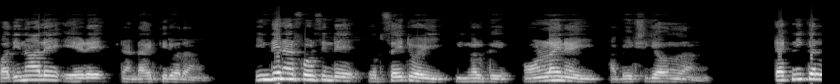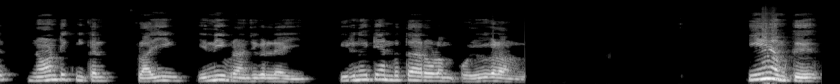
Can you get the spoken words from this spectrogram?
പതിനാല് ഏഴ് രണ്ടായിരത്തി ഇരുപതാണ്. ഇന്ത്യൻ എയർഫോഴ്സിന്റെ വെബ്സൈറ്റ് വഴി നിങ്ങൾക്ക് ഓൺലൈനായി അപേക്ഷിക്കാവുന്നതാണ്. ടെക്നിക്കൽ നോൺ ടെക്നിക്കൽ ഫ്ലൈയിങ് എന്നീ ബ്രാഞ്ചുകളിലായി ഇരുന്നൂറ്റി അൻപത്തി ആറോളം ഒഴിവുകളാണുള്ളത്. ഇനി നമുക്ക്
